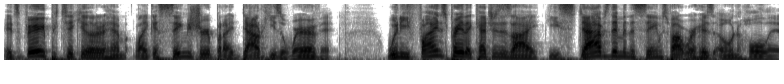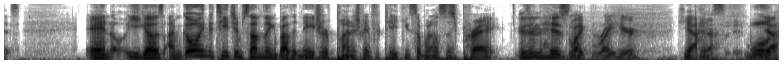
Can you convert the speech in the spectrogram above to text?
It's very particular to him, like a signature, but I doubt he's aware of it. When he finds prey that catches his eye, he stabs them in the same spot where his own hole is. And he goes, I'm going to teach him something about the nature of punishment for taking someone else's prey. Isn't his like right here? Yeah. It's, well, Yeah.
